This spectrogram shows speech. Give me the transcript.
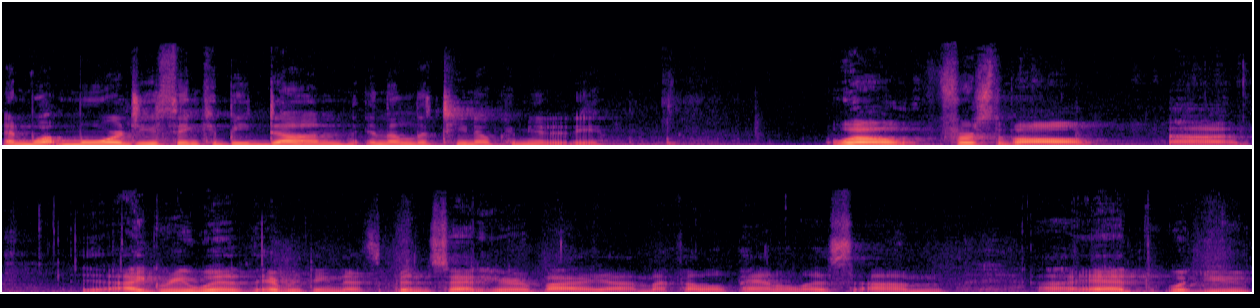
And what more do you think could be done in the Latino community? Well, first of all, uh, I agree with everything that's been said here by uh, my fellow panelists. Um, uh, Ed, what you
